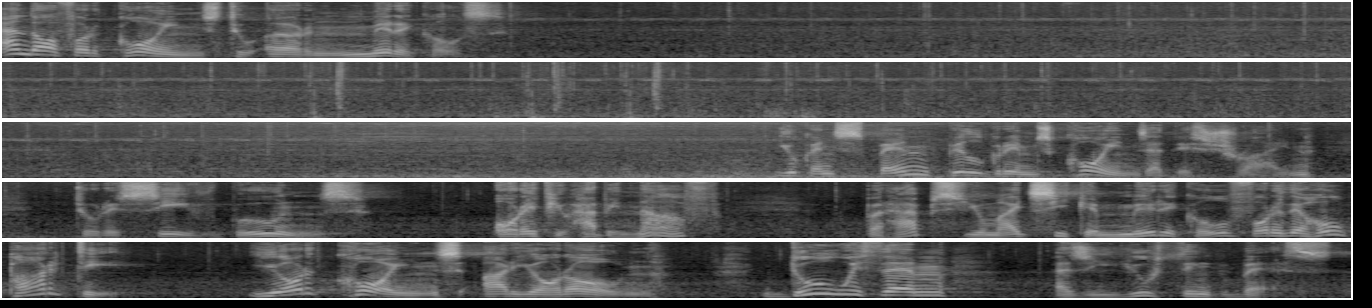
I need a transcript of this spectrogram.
and offer coins to earn miracles. You can spend pilgrims' coins at this shrine to receive boons. Or if you have enough, perhaps you might seek a miracle for the whole party. Your coins are your own. Do with them as you think best.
